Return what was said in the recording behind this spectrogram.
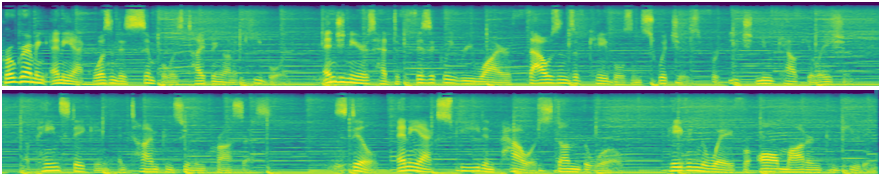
Programming ENIAC wasn't as simple as typing on a keyboard. Engineers had to physically rewire thousands of cables and switches for each new calculation, a painstaking and time-consuming process. Still, ENIAC's speed and power stunned the world, paving the way for all modern computing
